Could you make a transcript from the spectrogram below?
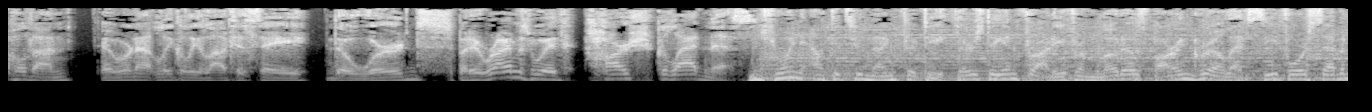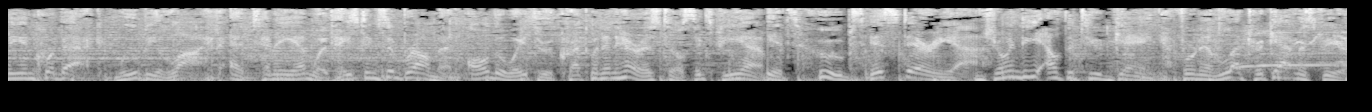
Hold on. Uh, We're not legally allowed to say the words, but it rhymes with harsh gladness. Join Altitude 950 Thursday and Friday from Lodo's Bar and Grill at C470 in Quebec. We'll be live at 10 a.m. with Hastings and Browman all the way through Kreckman and Harris till 6 p.m. It's Hoops Hysteria. Join the Altitude gang for an electric atmosphere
